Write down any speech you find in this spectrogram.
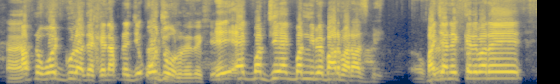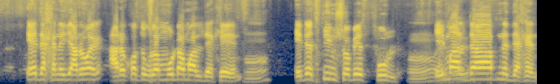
হ্যাঁ। আপনি ওয়েটগুলা দেখেন আপনি যে ওজন। এই একবার যে একবার নিবে বারবার আসবে ভাইজান একেবারে এ দেখেন এই যে আরও আরও কতগুলা মোটা মাল দেখেন এটা তিনশো বেস ফুল। এই মালটা আপনি দেখেন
